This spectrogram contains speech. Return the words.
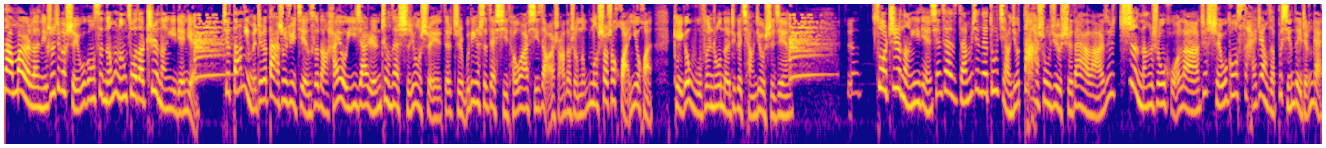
纳闷了，你说这个水务公司能不能做到智能一点点？就当你们这个大数据检测到还有一家人正在使用水，的，指不定是在洗头啊、洗澡啊啥的时候，能不能稍稍缓一缓，给个五分钟的这个抢救时间？做智能一点。现在咱们现在都讲究大数据时代了，这智能生活了，这水务公司还这样子，不行得整改。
